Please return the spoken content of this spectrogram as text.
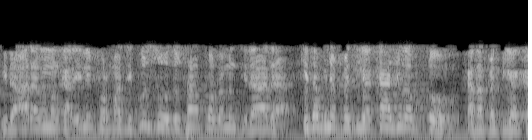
Tidak ada memang kali ini formasi khusus untuk satpol memang tidak ada. Kita punya P3K juga betul. Karena P3K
